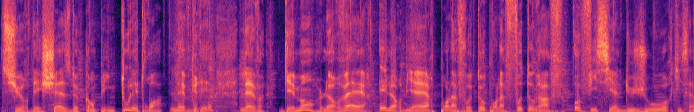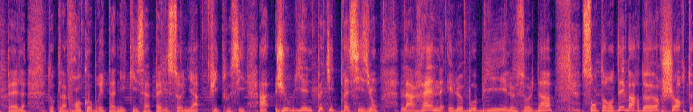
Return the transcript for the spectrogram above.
sur des chaises de camping. Tous les trois lèvent, gaiement leur verre et leur bière pour la photo, pour la photographe officielle du jour qui s'appelle, donc la franco-britannique qui s'appelle Sonia Fitoussi. Ah, j'ai oublié une petite précision. La reine et le bobby et le soldat sont en débardeur, short,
